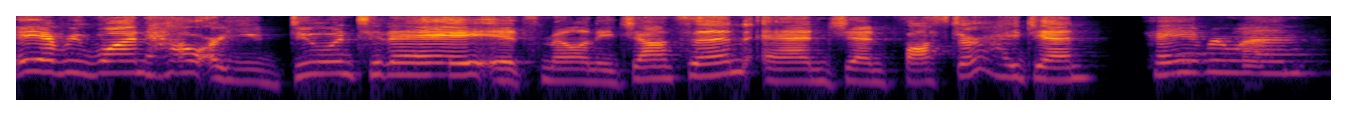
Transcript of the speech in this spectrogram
Hey everyone, how are you doing today? It's Melanie Johnson and Jen Foster. Hi Jen. Hey everyone.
